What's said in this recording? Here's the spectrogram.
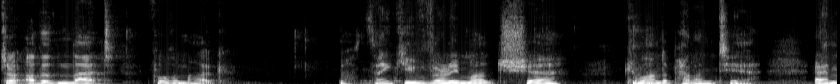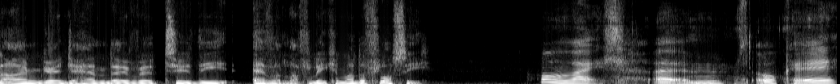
So other than that, for the mug. Thank you very much, uh, Commander Palantir. And I'm going to hand over to the ever lovely Commander Flossie. All right. Um. Okay.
